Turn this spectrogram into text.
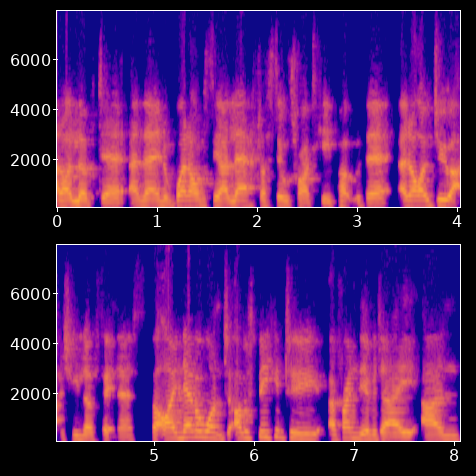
and I loved it. And then when obviously I left, I still tried to keep up with it, and I do actually love fitness. But I never want to. I was speaking to a friend the other day, and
